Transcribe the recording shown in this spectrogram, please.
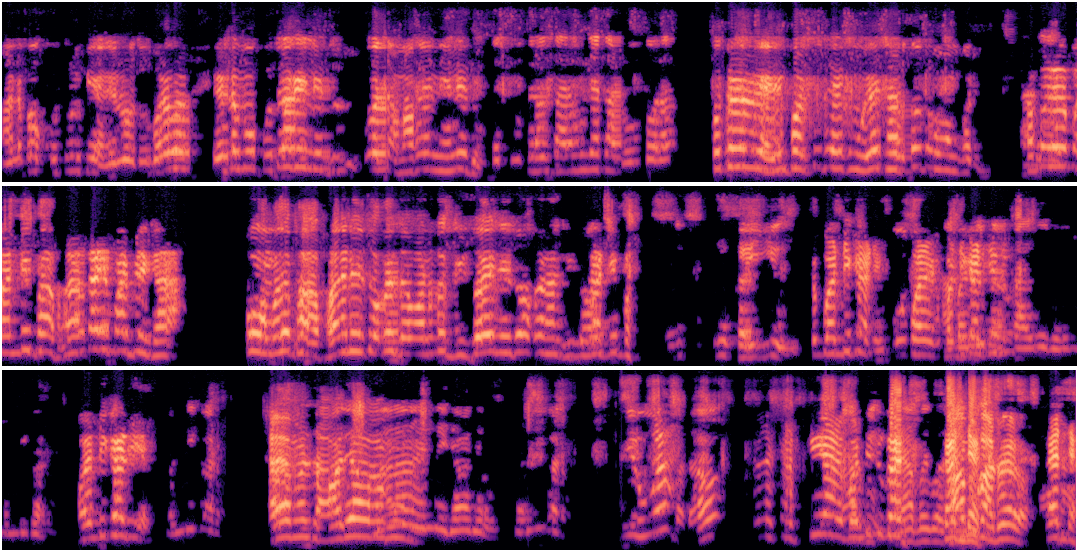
અને પછી કૂતરું પહેરેલું હતું બરાબર એટલે હું કૂતરા કઈ લીધું હતું. કોઈ તમારે નહીં લીધું કૂતરા તારું ને કાઢવું પડે. તો પેલા વેરી ફરતો તો એક મુએ છડતો તો આમ કરી આપણે બંડી ફાફડા હતા એમાં ભેગા ઓ અમે તો ફાફડા નહીં તો કે જવાનું તો ગીધોય નહીં તો કે ના ગીધો કૂતરું ખાઈ ગયું તો બંડી કાઢી ઓ પાડે બંદી કાઢી કાઢ, કાઢી બંદી કાઢ. બંદી કાઢ. હા મને જવા દે ના, ના, એમ નહીં, જવા દે. બંદી કાઢ. એવું હા? કઢાવો. બંડી તું કાઢ. કાઢ કાઢ, હેરો. કાઢ દે.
